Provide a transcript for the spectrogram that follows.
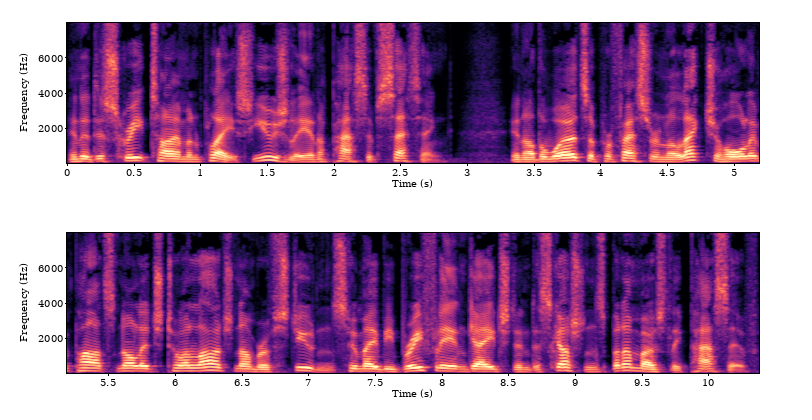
in a discrete time and place, usually in a passive setting. In other words, a professor in a lecture hall imparts knowledge to a large number of students who may be briefly engaged in discussions but are mostly passive.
